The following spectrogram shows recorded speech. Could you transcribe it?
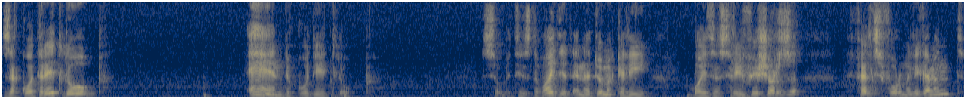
the quadrate lobe and the caudate lobe. So it is divided anatomically by the three fissures, falciform ligament,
